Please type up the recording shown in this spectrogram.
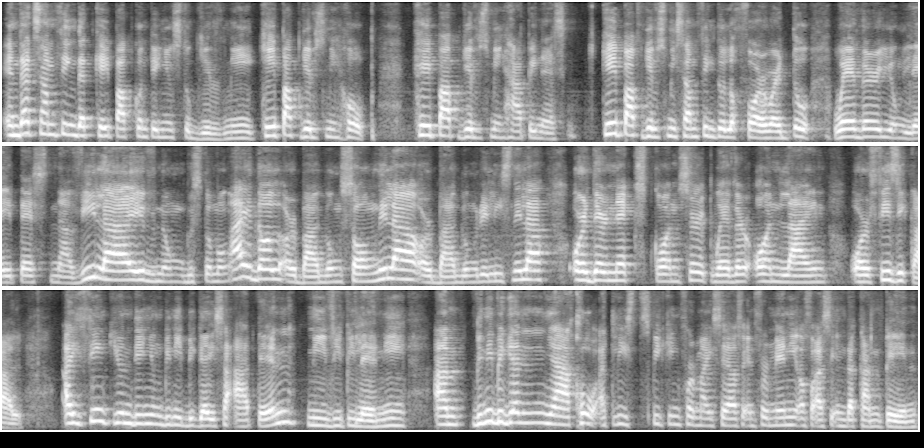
And that's something that K-pop continues to give me. K-pop gives me hope. K-pop gives me happiness. K-pop gives me something to look forward to. Whether yung latest na V-Live nung gusto mong idol or bagong song nila or bagong release nila or their next concert, whether online or physical. I think yun din yung binibigay sa atin ni VP Lenny. Um, binibigyan niya ako, at least speaking for myself and for many of us in the campaign,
